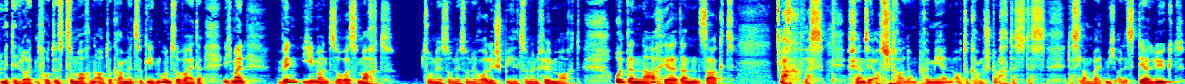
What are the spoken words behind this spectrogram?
mit den Leuten Fotos zu machen, Autogramme zu geben und so weiter. Ich meine, wenn jemand sowas macht, so eine, so eine, so eine Rolle spielt, so einen Film macht und dann nachher dann sagt, ach was, Fernsehausstrahlung, Premieren, Autogrammstunde, ach das, das, das langweilt mich alles, der lügt.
